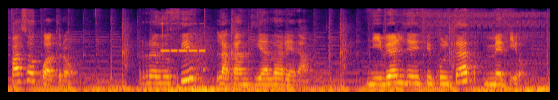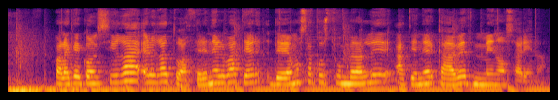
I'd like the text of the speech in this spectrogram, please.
Paso 4. Reducir la cantidad de arena. Nivel de dificultad medio. Para que consiga el gato hacer en el váter, debemos acostumbrarle a tener cada vez menos arena.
